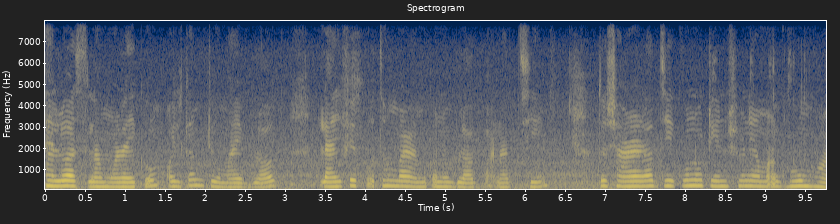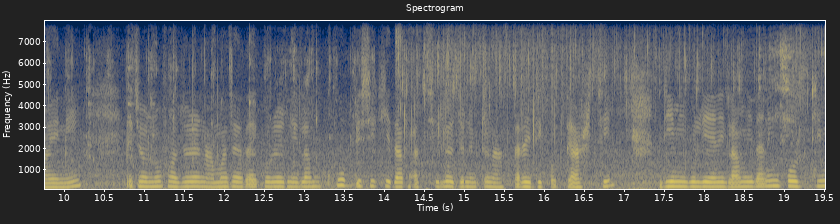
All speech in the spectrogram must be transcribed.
হ্যালো, আসসালামু আলাইকুম। Welcome to my blog. লাইফে প্রথমবার আমি কোনো ব্লগ বানাচ্ছি। তো সারা রাত যে কোনো টেনশনে আমার ঘুম হয়নি। এজন্য ফজরের নামাজ আদায় করে নিলাম। খুব বেশি খিদা পাচ্ছিল, এজন্য একটু নাস্তা রেডি করতে আসছি। ডিম গুলিয়ে নিলাম। ইদানিং পোস্ট ডিম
